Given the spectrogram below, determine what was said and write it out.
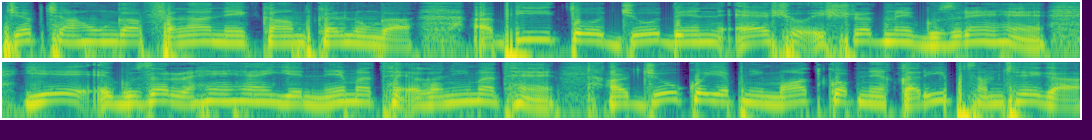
جب چاہوں گا فلاں ایک کام کر لوں گا۔ ابھی تو جو دن عیش و عشرت میں گزرے ہیں، یہ گزر رہے ہیں، یہ نعمت ہے، غنیمت ہیں۔ اور جو کوئی اپنی موت کو اپنے قریب سمجھے گا،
